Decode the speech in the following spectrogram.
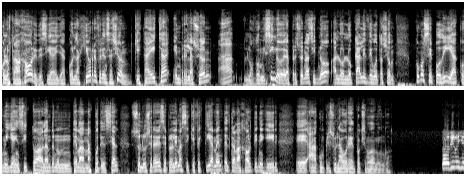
con los trabajadores, decía ella, con la georreferenciación, que está hecha en relación a los domicilios de las personas y no a los locales de votación. ¿Cómo se podía, comilla, insisto, hablando en un tema más potencial, solucionar ese problema si es que efectivamente el trabajador tiene que ir eh, a cumplir sus labores el próximo domingo? Rodrigo, yo,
